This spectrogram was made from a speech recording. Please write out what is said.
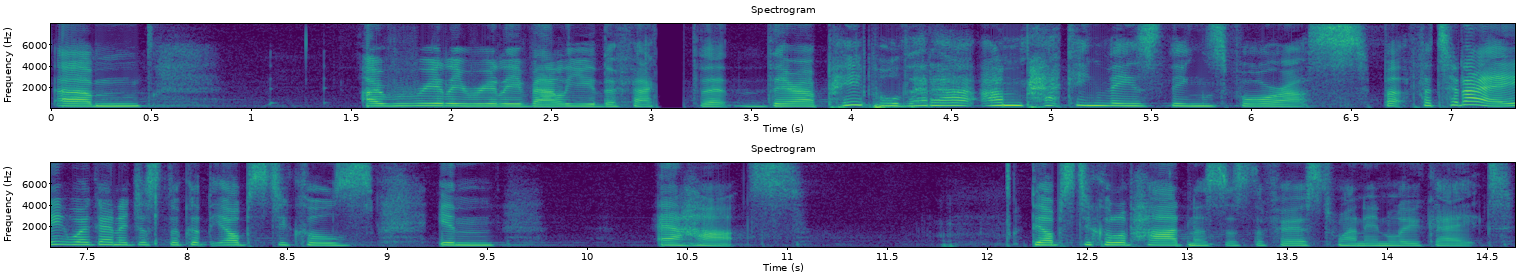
Um, I really, really value the fact that there are people that are unpacking these things for us. But for today, we're going to just look at the obstacles in our hearts. The obstacle of hardness is the first one in Luke 8.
